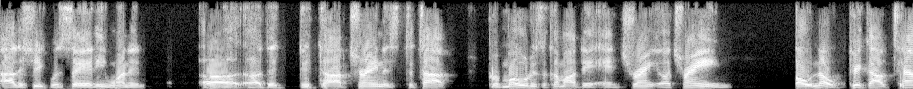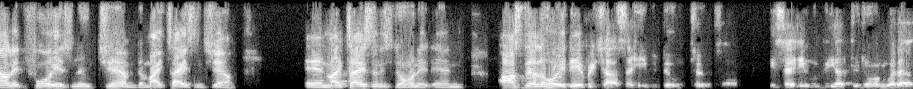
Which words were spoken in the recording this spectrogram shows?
Ali Sheik was saying he wanted uh, uh the the top trainers, the top promoters to come out there and train uh, train. Oh no, pick out talent for his new gym, the Mike Tyson gym, and Mike Tyson is doing it. And Oscar De La Hoya did reach out and say he would do it too. So he said he would be up to doing whatever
